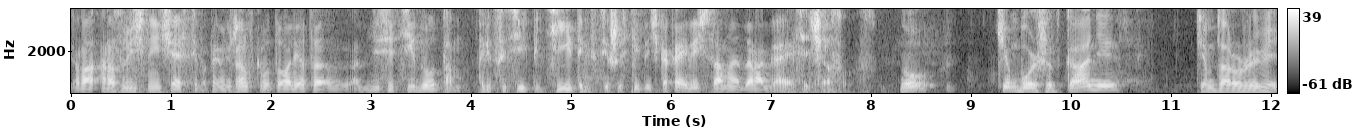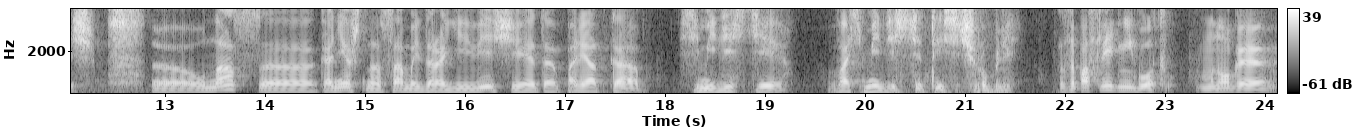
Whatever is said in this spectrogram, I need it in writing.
различные части, по крайней мере, женского туалета от 10 до там, 35-36 тысяч. Какая вещь самая дорогая сейчас у вас? Ну, чем больше ткани, тем дороже вещь. Э, у нас, э, конечно, самые дорогие вещи – это порядка 70-80 тысяч рублей. За последний год многое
